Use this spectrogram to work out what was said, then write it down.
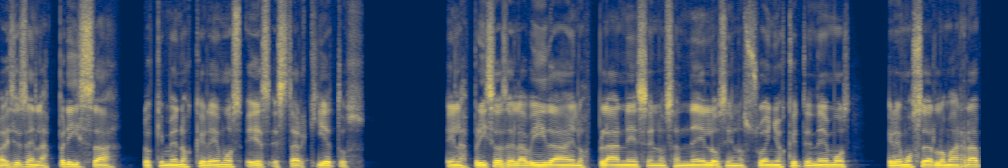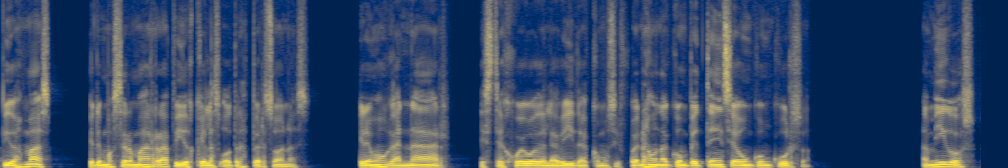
A veces en la prisa lo que menos queremos es estar quietos. En las prisas de la vida, en los planes, en los anhelos y en los sueños que tenemos, queremos ser lo más rápido. Es más, queremos ser más rápidos que las otras personas. Queremos ganar este juego de la vida como si fuera una competencia o un concurso. Amigos,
